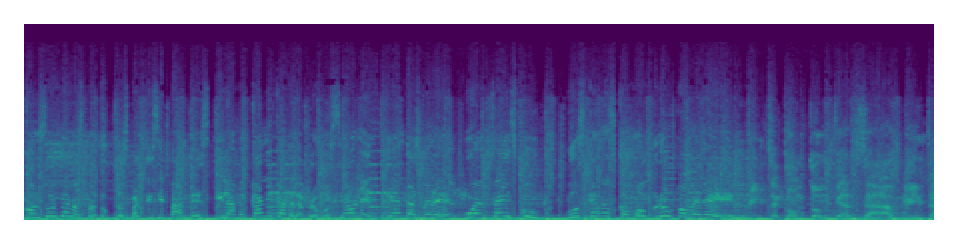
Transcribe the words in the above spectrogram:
Consulta los productos participantes y la mecánica promoción en tiendas Verel o en Facebook. Búscanos como Grupo Verel. Pinta con confianza, pinta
